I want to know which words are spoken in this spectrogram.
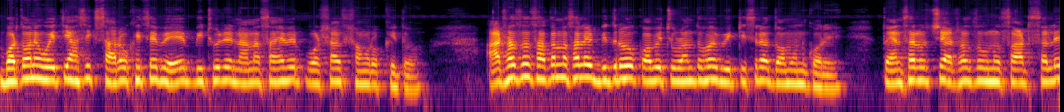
বর্তমানে ঐতিহাসিক স্মারক হিসেবে বিঠুরে নানা সাহেবের প্রসাদ সংরক্ষিত। আঠারোশো সাতান্ন সালের বিদ্রোহ কবে চূড়ান্তভাবে ব্রিটিশরা দমন করে? তো অ্যান্সার হচ্ছে আঠারোশো উনষাট সালে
